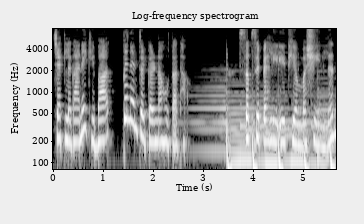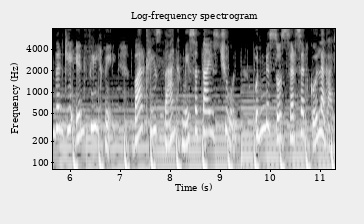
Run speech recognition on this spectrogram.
चेक लगाने के बाद पिन एंटर करना होता था। सबसे पहली एटीएम मशीन लंदन के इनफील्ड में बार्कलीज बैंक में 27 जून उन्नीस सौ सड़सठ को लगाई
